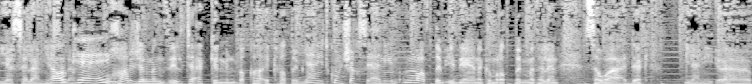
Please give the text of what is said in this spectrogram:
يا سلام يا سلام. أوكي. وخارج المنزل تأكد من بقائك رطب. يعني تكون شخص يعني مرطب إيدينك مرطب مثلا سواعدك. يعني آه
